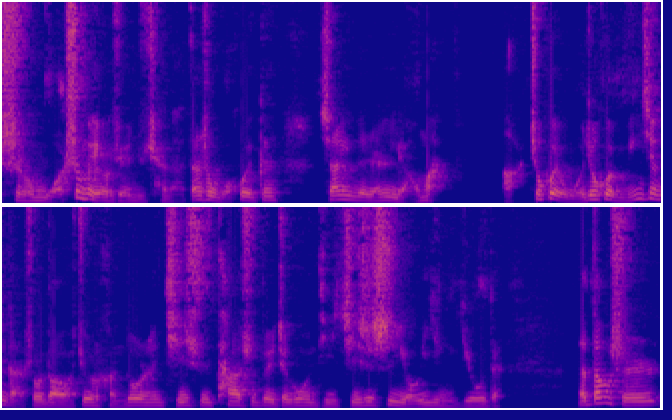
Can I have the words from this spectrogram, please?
是我是没有选举权的，但是我会跟相应的人聊嘛。啊，就会我就会明显感受到，就是很多人其实他是对这个问题其实是有隐忧的。那当时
